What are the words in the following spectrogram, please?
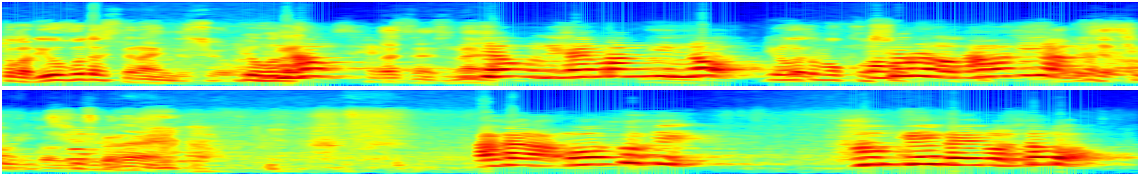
とか両方出してないんですよ。両方出してない。ですね。1億2000万人の両方とも心の魂なんですよ。ですかね。だからもう少し数形会の人も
